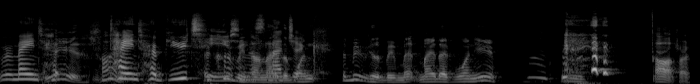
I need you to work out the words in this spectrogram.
remained her, Yeah, same. retained her It beauty could have using been this done over magic. one. The movie could have been ma- made over one year. Mm. oh, sorry.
